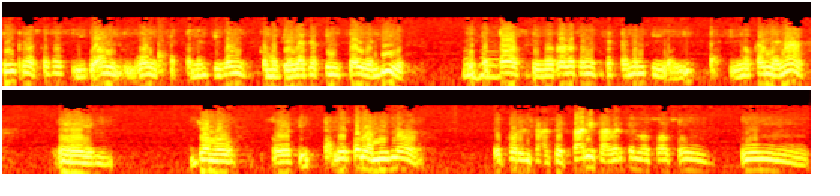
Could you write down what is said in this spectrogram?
siempre las cosas igual, igual, exactamente igual, como que las así soy del libro. Porque todos los roles son exactamente igualistas y no cambia nada. Eh, yo no soy así, también por la misma, eh, por el aceptar y saber que no sos un, un,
